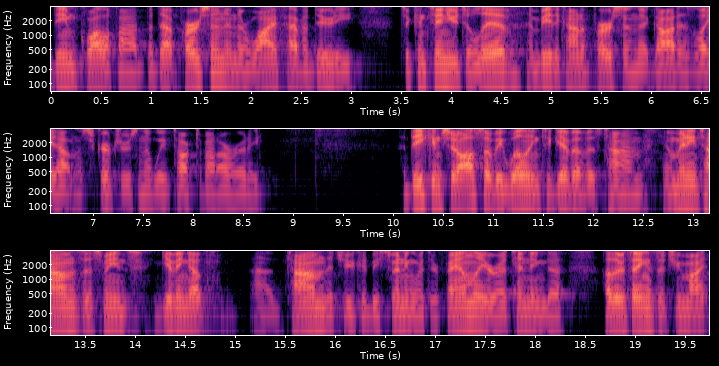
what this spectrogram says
deemed qualified, but that person and their wife have a duty to continue to live and be the kind of person that God has laid out in the scriptures and that we've talked about already. A deacon should also be willing to give of his time. You know, many times this means giving up uh, time that you could be spending with your family or attending to other things that you might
